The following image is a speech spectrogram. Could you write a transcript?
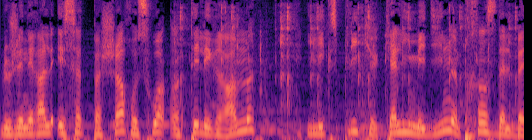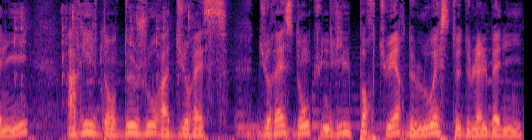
Le général Essad Pacha reçoit un télégramme. Il explique qu'Ali Medine, prince d'Albanie, arrive dans deux jours à Durès. Durès donc une ville portuaire de l'ouest de l'Albanie.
